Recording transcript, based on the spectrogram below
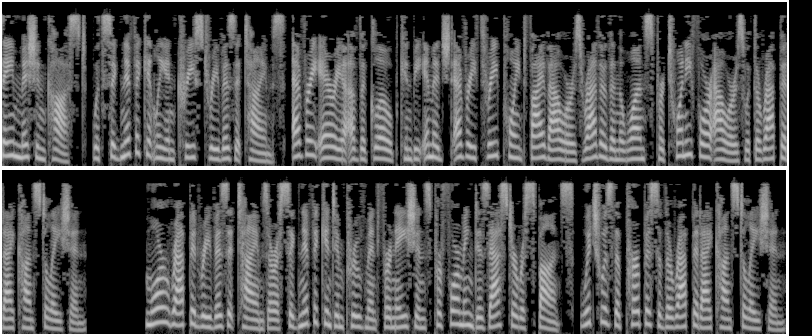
same mission cost, with significantly increased revisit times. Every area of the globe can be imaged every 3.5 hours rather than the once per 24 hours with the RapidEye constellation. More rapid revisit times are a significant improvement for nations performing disaster response, which was the purpose of the RapidEye constellation.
